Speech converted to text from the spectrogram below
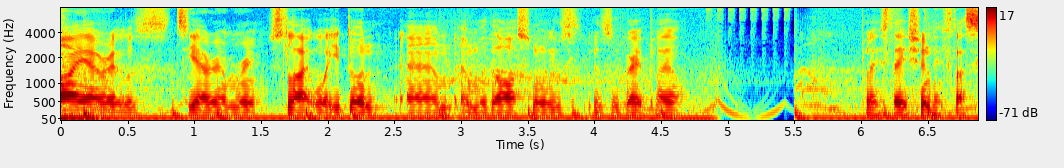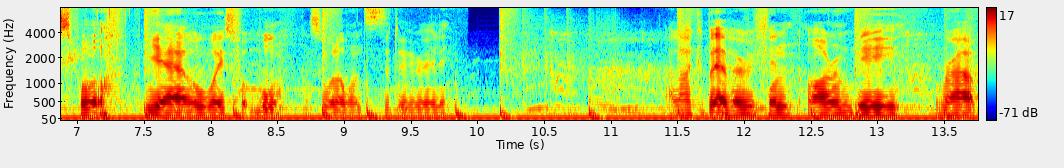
my era, it was Thierry Henry. Just like what he done, um, and with Arsenal, he was, he was a great player. PlayStation, if that's a sport. yeah, always football. That's all I wanted to do, really. I like a bit of everything, R&B, rap,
